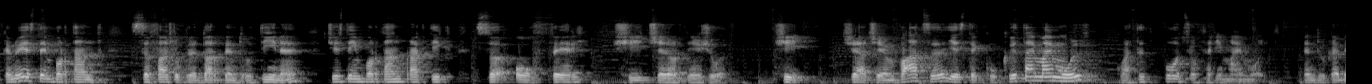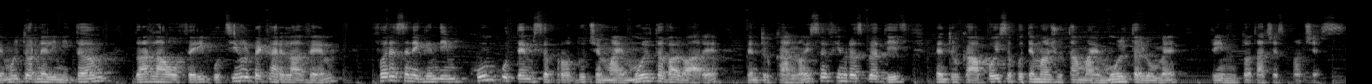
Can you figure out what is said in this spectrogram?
că nu este important să faci lucrurile doar pentru tine, ci este important practic să oferi și celor din jur. Și ceea ce învață este cu cât ai mai mult, cu atât poți oferi mai mult. Pentru că de multe ori ne limităm doar la a oferi puținul pe care îl avem, fără să ne gândim cum putem să producem mai multă valoare pentru ca noi să fim răsplătiți, pentru ca apoi să putem ajuta mai multă lume prin tot acest proces.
